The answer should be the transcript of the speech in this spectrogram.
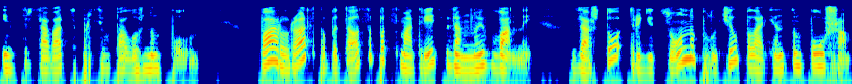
интересоваться противоположным полом. Пару раз попытался подсмотреть за мной в ванной, за что традиционно получил полотенцем по ушам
